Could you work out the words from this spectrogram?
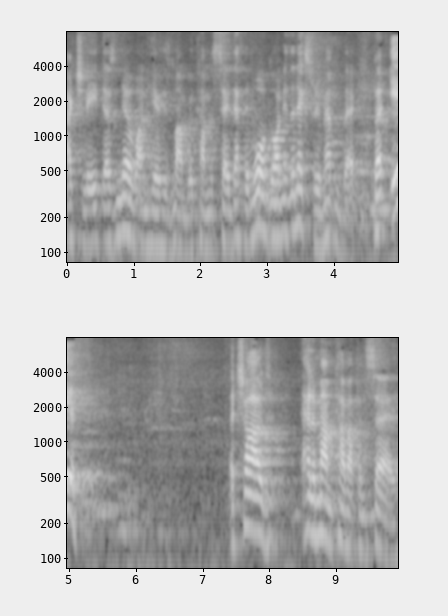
actually, there's no one here whose mum will come and say that. They've all gone in the next room, haven't they? But if a child had a mum come up and say,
